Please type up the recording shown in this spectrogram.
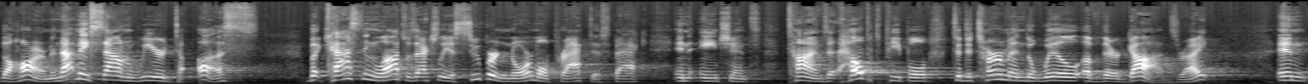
the harm. And that may sound weird to us, but casting lots was actually a super normal practice back in ancient times. It helped people to determine the will of their gods, right? And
